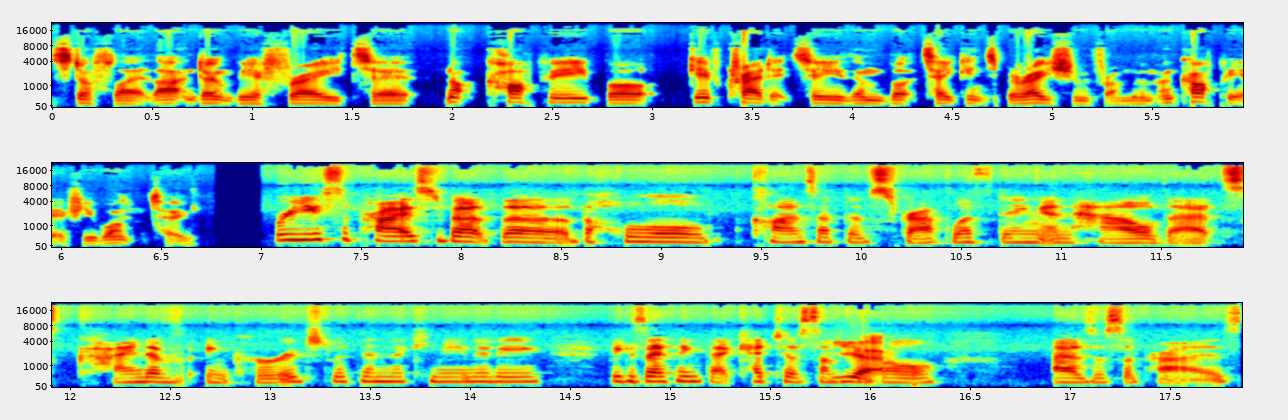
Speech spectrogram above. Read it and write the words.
stuff like that. And don't be afraid to not copy, but give credit to them, but take inspiration from them and copy it if you want to. Were you surprised about the the whole concept of scraplifting and how that's kind of encouraged within the community? Because I think that catches some yeah. people as a surprise.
